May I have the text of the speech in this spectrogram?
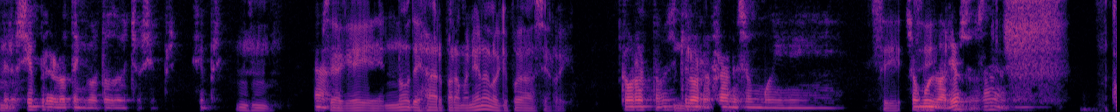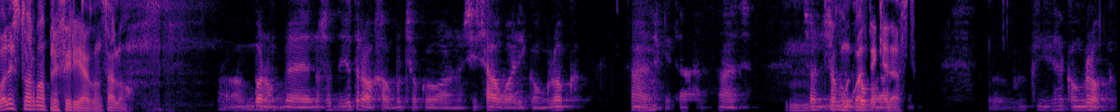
Pero mm, siempre lo tengo todo hecho, siempre. Siempre. ujú. O Ah, sea que no dejar para mañana lo que puedas hacer hoy. correcto. Es que Mm, los refranes son muy, Sí, son muy valiosos, ¿sabes? ¿Cuál es tu arma preferida, Gonzalo? Ah, Bueno, eh, nosotros, yo he trabajado mucho con Sisauer y con Glock, ¿sabes? Ajá. Quizá, ¿sabes? Ujú. Son, ¿Y son con muy cuál te quedas? Quizá con Glock.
